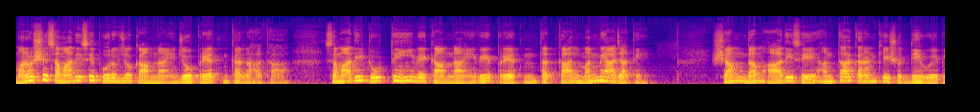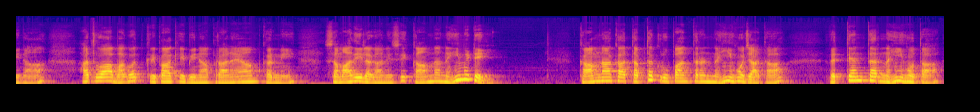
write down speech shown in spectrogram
मनुष्य समाधि से पूर्व जो कामनाएँ, जो प्रयत्न कर रहा था, समाधि टूटते ही वे कामनाएँ, वे प्रयत्न तत्काल मन में आ जाते हैं। शम, दम आदि से अंतकरण की शुद्धि हुए बिना अथवा भगवत कृपा के बिना प्राणायाम करने, समाधि लगाने से कामना नहीं मिटेगी। कामना का तब तक रूपांतरण नहीं हो जाता वित्यंतर नहीं होता,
